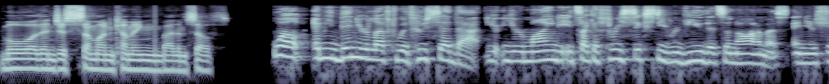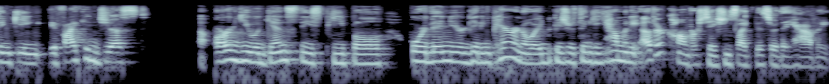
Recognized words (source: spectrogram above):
more than just someone coming by themselves? Well, I mean, then you're left with who said that? Your, your mind, it's like a 360 review that's anonymous. And you're thinking, if I can just uh, argue against these people, or then you're getting paranoid because you're thinking, how many other conversations like this are they having?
